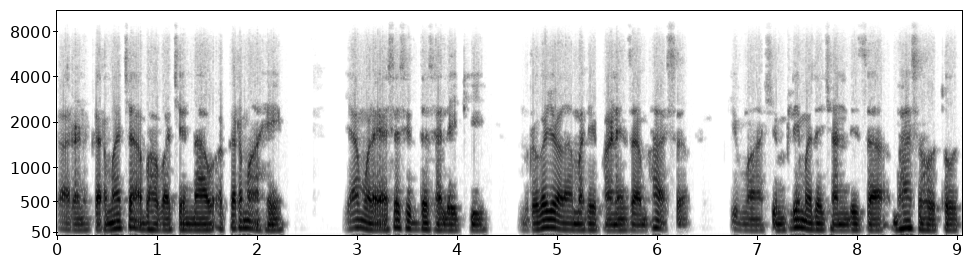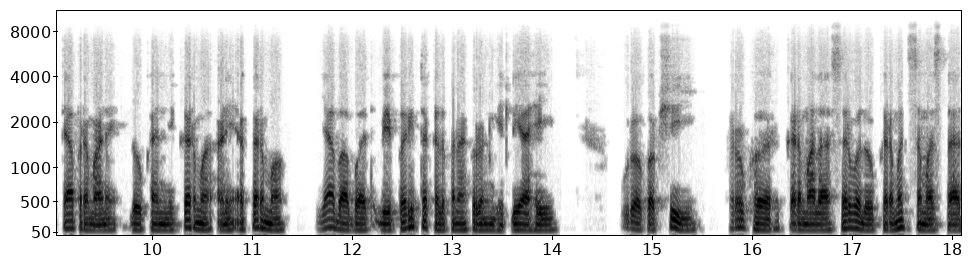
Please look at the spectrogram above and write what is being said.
कारण कर्माच्या अभावाचे नाव अकर्म आहे. यामुळे असे सिद्ध झाले की मृगजळामध्ये पाण्याचा भास किंवा शिंपलीमध्ये चांदीचा भास होतो त्याप्रमाणे लोकांनी कर्म आणि अकर्म याबाबत विपरीत कल्पना करून घेतली आहे. पूर्वपक्षी खरोखर कर्माला सर्व लोक कर्मच समजतात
